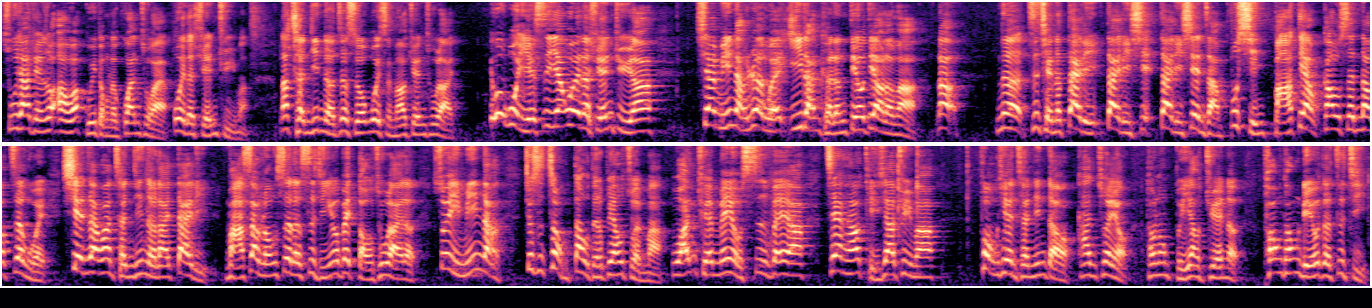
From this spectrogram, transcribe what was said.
苏家权说啊，我鬼懂的关出来，为了选举嘛。那陈金德这时候为什么要捐出来？因为我也是一样为了选举啊。现在民党认为依然可能丢掉了嘛。那那之前的代理代理县代理县长不行，拔掉高升到政委，现在换陈金德来代理，马上农舍的事情又被抖出来了。所以民党就是这种道德标准嘛，完全没有是非啊，这样还要挺下去吗？奉劝陈金德，干脆哦，通通不要捐了，通通留着自己，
